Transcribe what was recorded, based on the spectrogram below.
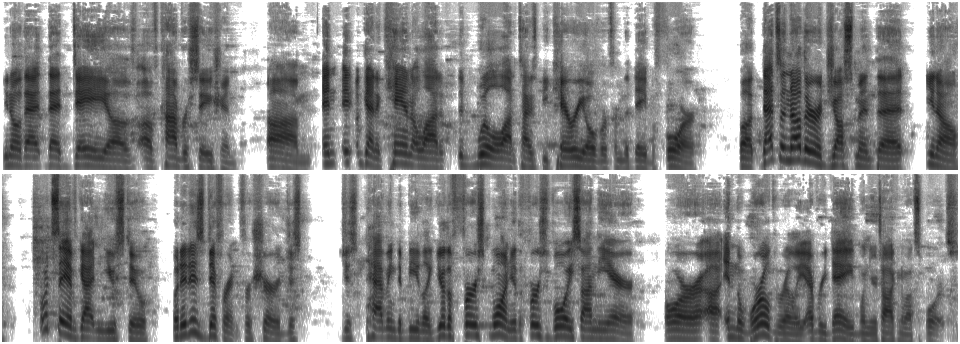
you know, that that day of of conversation. Um, and it, again, it can a lot, of, it will a lot of times be carryover from the day before. But that's another adjustment that you know I would say I've gotten used to. But it is different for sure. Just just having to be like you're the first one, you're the first voice on the air or uh, in the world really every day when you're talking about sports.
